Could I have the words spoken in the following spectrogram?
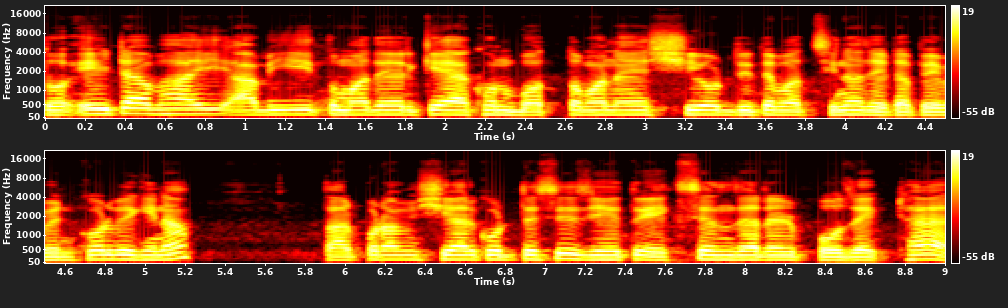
তো এইটা ভাই আমি তোমাদেরকে এখন বর্তমানে শিওর দিতে পারছি না যে এটা পেমেন্ট করবে কি না তারপর আমি শেয়ার করতেছি, যেহেতু এক্সচেঞ্জারের প্রজেক্ট হ্যাঁ?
